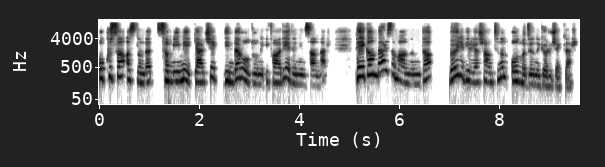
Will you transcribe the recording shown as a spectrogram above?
okusa aslında samimi, gerçek, dindar olduğunu ifade eden insanlar peygamber zamanında böyle bir yaşantının olmadığını görecekler.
